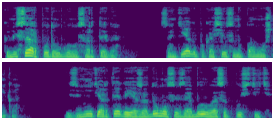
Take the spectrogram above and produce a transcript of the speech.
Комиссар подал голос Артега. Сантьяго покосился на помощника. Извините, Артега, я задумался и забыл вас отпустить.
